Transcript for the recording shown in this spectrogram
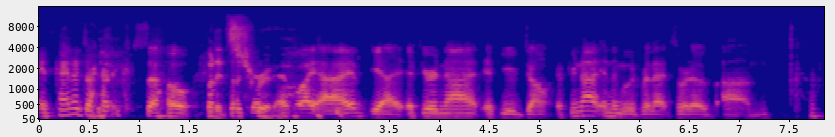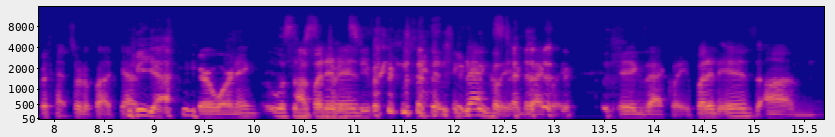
it's kind of dark, so But it's so true. FYI, yeah. If you're not, if you don't, if you're not in the mood for that sort of, um, for that sort of podcast, yeah. fair warning. Listen to Uh, but it is- exactly, exactly, exactly. But it is, um,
